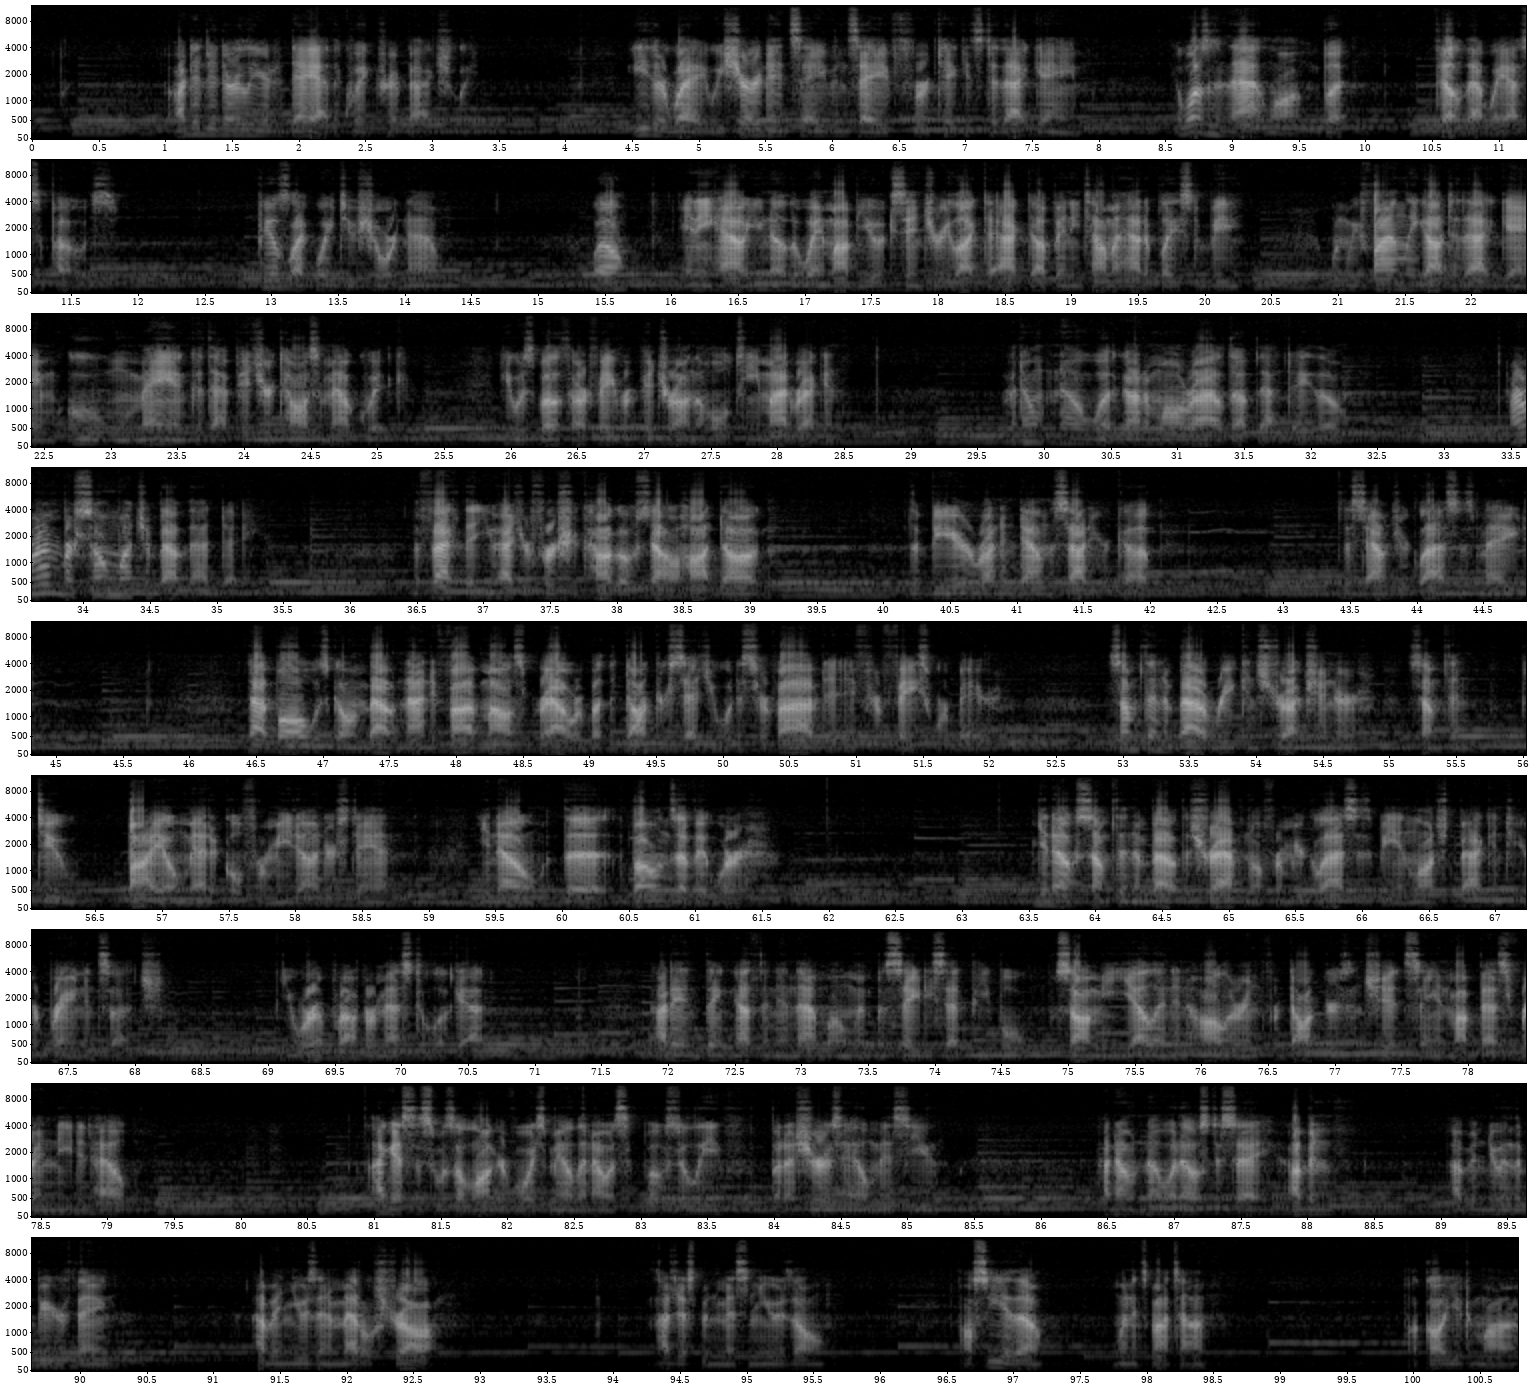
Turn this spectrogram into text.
I did it earlier today at the QuikTrip, actually. Either way, we sure did save and save for tickets to that game. It wasn't that long, but felt that way, I suppose. Feels like way too short now. Well, anyhow, you know the way my Buick Century liked to act up anytime I had a place to be. When we finally got to that game, ooh man, could that pitcher toss him out quick. He was both our favorite pitcher on the whole team, I'd reckon. I don't know what got him all riled up that day, though. I remember so much about that day. The fact that you had your first Chicago style hot dog, the beer running down the side of your cup, the sound your glasses made. That ball was going about 95 miles per hour, but the doctor said you would have survived it if your face were bare. Something about reconstruction or something too biomedical for me to understand. You know, the, the bones of it were. You know, something about the shrapnel from your glasses being launched back into your brain and such. You were a proper mess to look at. I didn't think nothing in that moment, but Sadie said people saw me yelling and hollering for doctors and shit, saying my best friend needed help. I guess this was a longer voicemail than I was supposed to leave, but I sure as hell miss you. I don't know what else to say. I've been I've been doing the beer thing. I've been using a metal straw. I've just been missing you is all. I'll see you though, when it's my time. I'll call you tomorrow.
